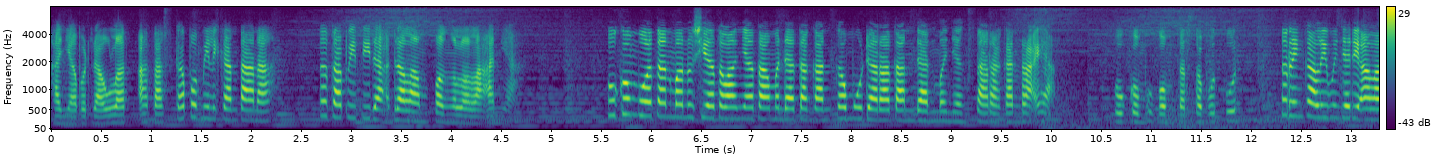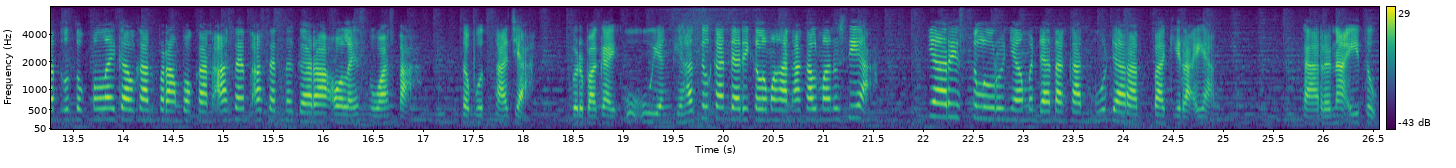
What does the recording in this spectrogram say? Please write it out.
hanya berdaulat atas kepemilikan tanah, tetapi tidak dalam pengelolaannya. Hukum buatan manusia telah nyata mendatangkan kemudaratan dan menyengsarakan rakyat. Hukum-hukum tersebut pun sering kali menjadi alat untuk melegalkan perampokan aset-aset negara oleh swasta. Sebut saja berbagai UU yang dihasilkan dari kelemahan akal manusia nyaris seluruhnya mendatangkan mudarat bagi rakyat. Karena itu,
